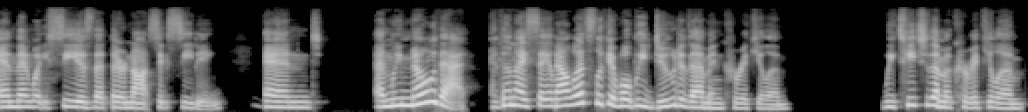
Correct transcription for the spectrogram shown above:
And then what you see is that they're not succeeding. And and we know that. And then I say, now let's look at what we do to them in curriculum. We teach them a curriculum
